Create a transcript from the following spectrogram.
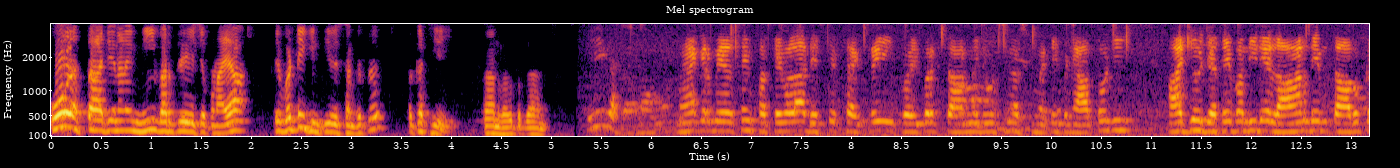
ਉਹ ਰਸਤਾ ਅੱਜ ਇਹਨਾਂ ਨੇ ਮੀਂਹ ਵਰਤ ਦੇ ਵਿੱਚ ਅਪਣਾਇਆ ਤੇ ਵੱਡੀ ਗਿਣਤੀ ਵਿੱਚ ਸੰਗਤ ਇਕੱਠੀ ਹੋਈ ਧੰਨਵਾਦ ਪ੍ਰਧਾਨ। ਮੈਂ ਗੁਰਮੇਲ ਸਿੰਘ ਫਤਿਹਵਾਲਾ ਡਿਸਟ੍ਰਿਕਟ ਸੈਕਟਰੀ ਫਿਰੋਜ਼ਪੁਰ ਕਿਸਾਨ ਮਜ਼ਦੂਰ ਸੰਘਰਸ਼ ਕਮੇਟੀ ਪੰਜਾਬ ਤੋਂ ਜੀ। ਅੱਜ ਉਹ ਜਥੇਬੰਦੀ ਦੇ ਐਲਾਨ ਦੇ ਮੁਤਾਬਕ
